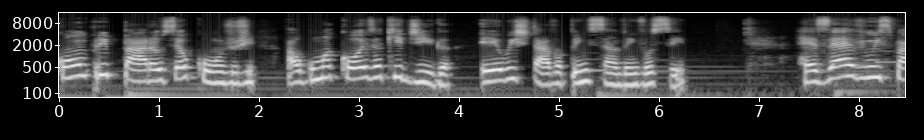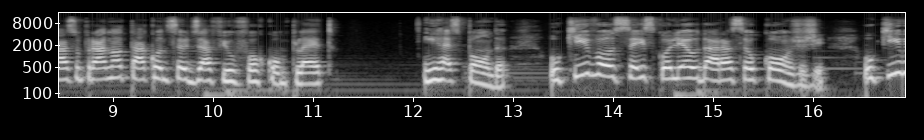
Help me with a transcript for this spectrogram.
compre para o seu cônjuge alguma coisa que diga: Eu estava pensando em você. Reserve um espaço para anotar quando seu desafio for completo e responda: o que você escolheu dar a seu cônjuge? O que,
